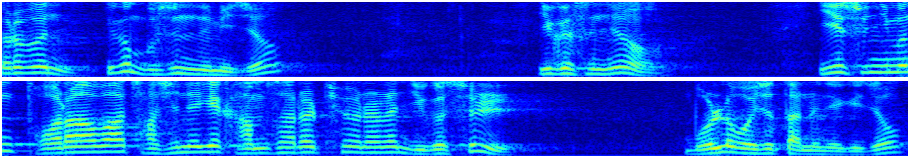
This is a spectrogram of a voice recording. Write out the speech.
여러분, 이건 무슨 의미죠? 이것은요, 예수님은 돌아와 자신에게 감사를 표현하는 이것을 뭘로 보셨다는 얘기죠?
